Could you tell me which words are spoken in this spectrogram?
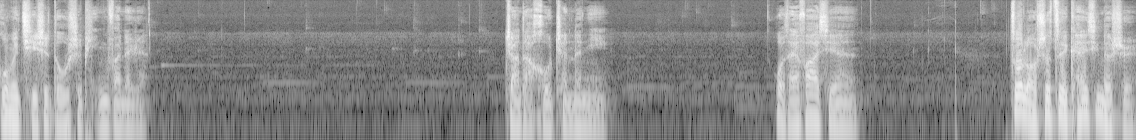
我们其实都是平凡的人。长大后成了你，我才发现，做老师最开心的事，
